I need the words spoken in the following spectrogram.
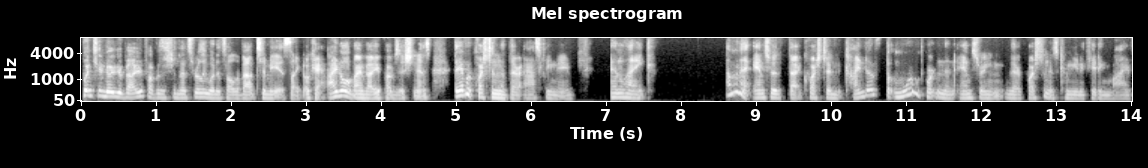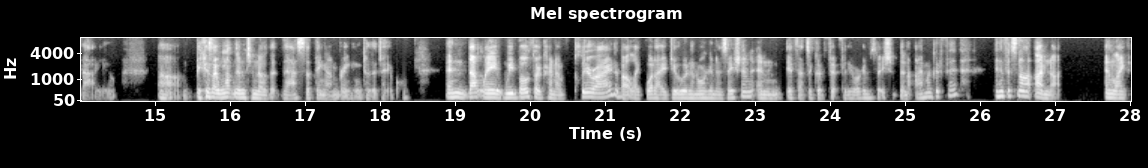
once you know your value proposition, that's really what it's all about to me. It's like, okay, I know what my value proposition is. They have a question that they're asking me. And like I'm going to answer that question kind of, but more important than answering their question is communicating my value. Um, because I want them to know that that's the thing I'm bringing to the table and that way we both are kind of clear-eyed about like what i do in an organization and if that's a good fit for the organization then i'm a good fit. And if it's not i'm not. And like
